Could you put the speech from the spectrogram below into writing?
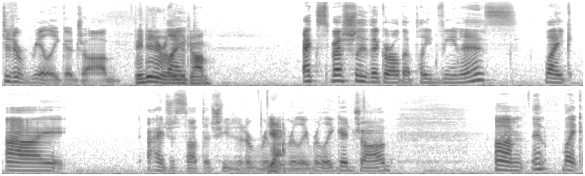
did a really good job. They did a really Like, good job. Especially the girl that played Venus. Like I I just thought that she did a really, Yeah. really, really good job. Um, and like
